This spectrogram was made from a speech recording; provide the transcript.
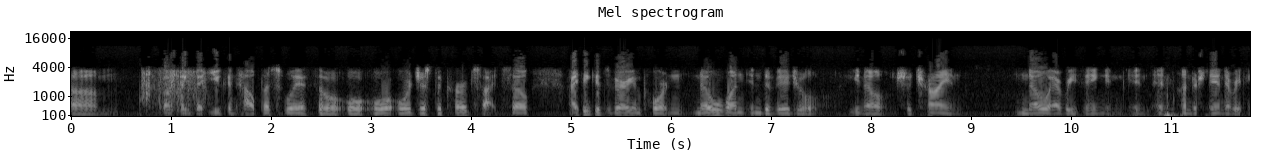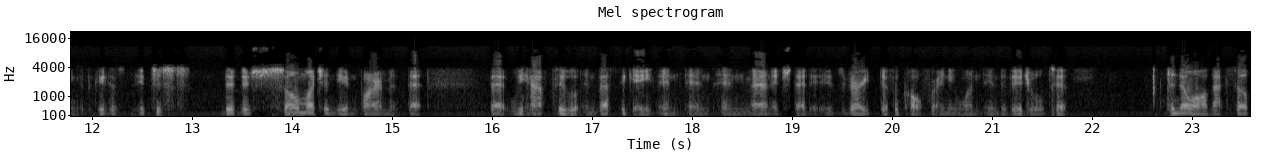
um, something that you can help us with or, or, or, or just the curbside. So I think it's very important. No one individual, you know, should try and know everything and, and, and understand everything because it just there, there's so much in the environment that that we have to investigate and, and, and manage that it's very difficult for any one individual to to know all that. So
